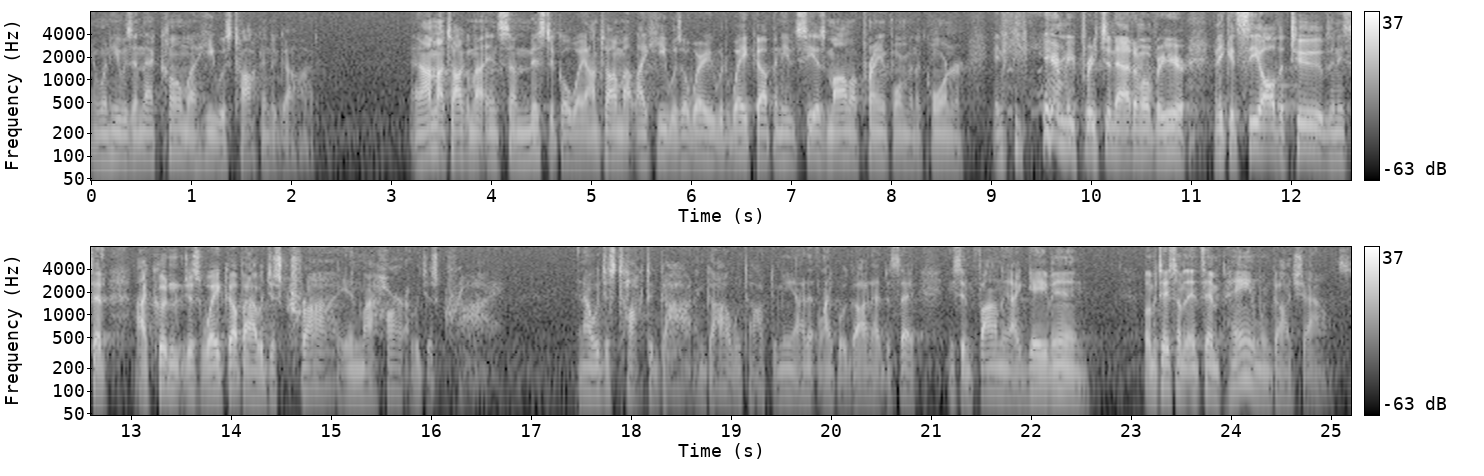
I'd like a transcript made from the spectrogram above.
and when he was in that coma, he was talking to God. And I'm not talking about in some mystical way. I'm talking about like he was aware he would wake up and he would see his mama praying for him in the corner. And he'd hear me preaching at him over here. And he could see all the tubes. And he said, I couldn't just wake up. I would just cry in my heart. I would just cry. And I would just talk to God. And God would talk to me. I didn't like what God had to say. He said, finally, I gave in. But let me tell you something. It's in pain when God shouts.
